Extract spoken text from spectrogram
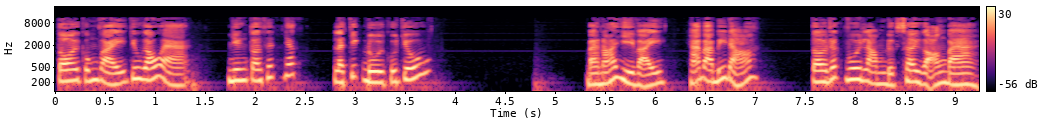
Tôi cũng vậy, chú gấu ạ, nhưng tôi thích nhất là chiếc đuôi của chú. Bà nói gì vậy, hả bà bí đỏ? Tôi rất vui lòng được sơi gọn bà.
